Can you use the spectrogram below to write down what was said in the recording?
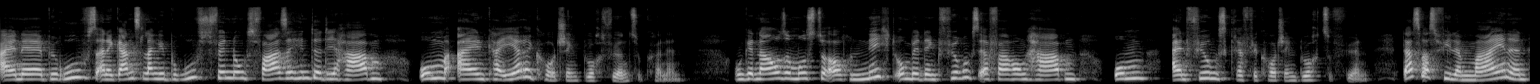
eine Berufs-, eine ganz lange Berufsfindungsphase hinter dir haben, um ein Karrierecoaching durchführen zu können. Und genauso musst du auch nicht unbedingt Führungserfahrung haben, um ein Führungskräftecoaching durchzuführen. Das, was viele meinen,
